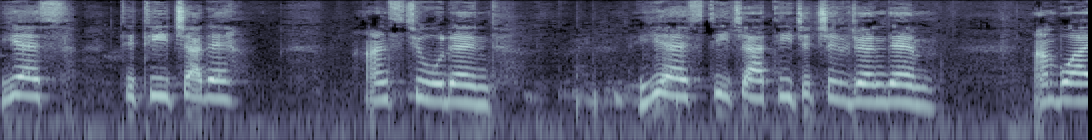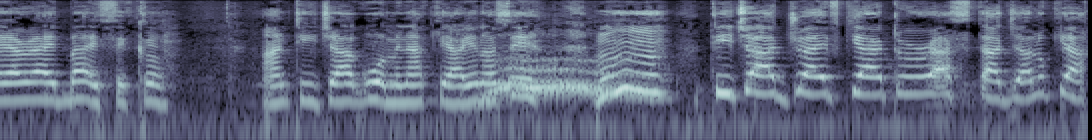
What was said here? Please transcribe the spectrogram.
Yes, the teacher there and student. Yes, teacher teach the children them. And boy I ride bicycle. And teacher go in a car, you know see? Mm-hmm. Teacher drive car to Rastaja. Look here.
